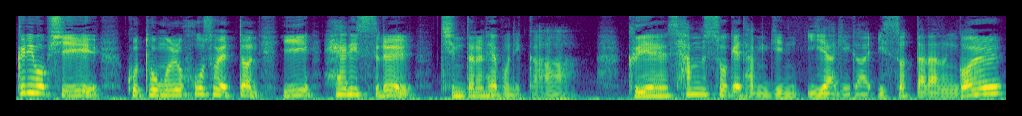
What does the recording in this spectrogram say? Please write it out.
끊임없이 고통을 호소했던 이 해리스를 진단을 해보니까 그의 삶 속에 담긴 이야기가 있었다라는 걸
